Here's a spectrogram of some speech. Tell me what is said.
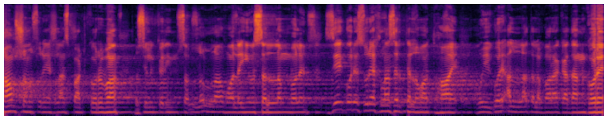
সব সময় সূরা ইখলাস পাঠ করবা। রাসূল করিম সাল্লাল্লাহু আলাইহি ওয়াসাল্লাম বলেন, যে করে সূরা ইখলাসের তেলাওয়াত হয়, ওই করে আল্লাহ তাআলা বারাকা দান করে।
